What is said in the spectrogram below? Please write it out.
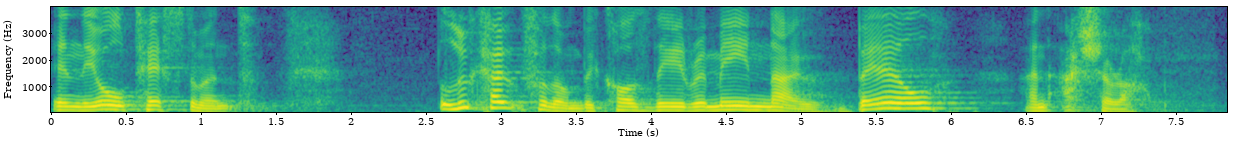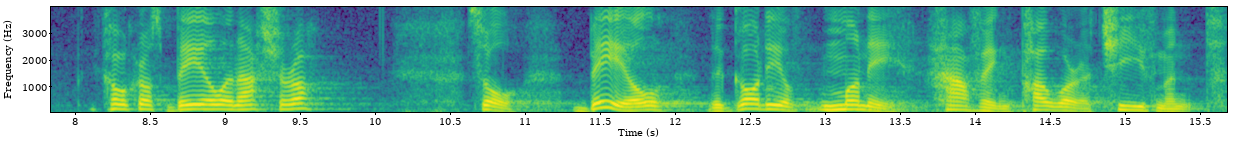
in the Old Testament, look out for them because they remain now Baal and Asherah. You come across Baal and Asherah? So, Baal, the god of money, having, power, achievement.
